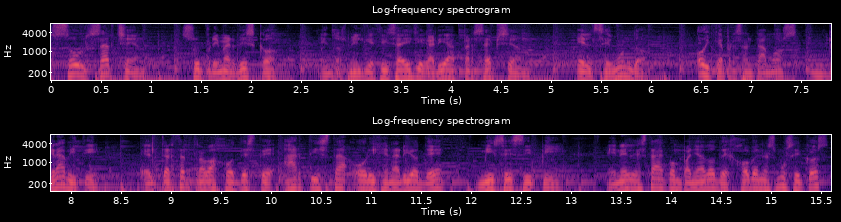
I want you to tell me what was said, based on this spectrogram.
Soul Searching, su primer disco. En 2016 llegaría Perception, el segundo. Hoy te presentamos Gravity, el tercer trabajo de este artista originario de Mississippi. En él está acompañado de jóvenes músicos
